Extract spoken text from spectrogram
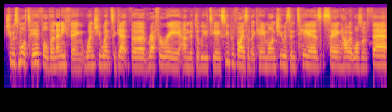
she was more tearful than anything when she went to get the referee and the WTA supervisor that came on. She was in tears, saying how it wasn't fair.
